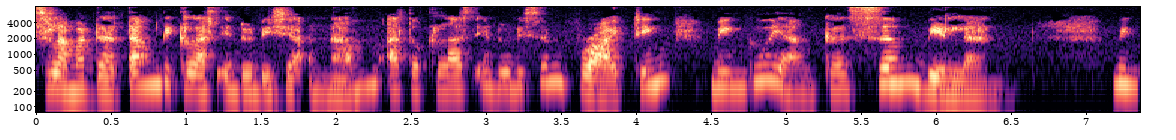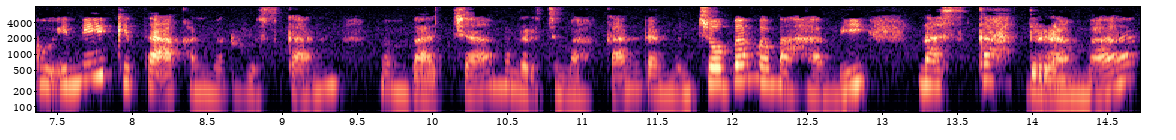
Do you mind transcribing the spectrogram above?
Selamat datang di kelas Indonesia 6 atau kelas Indonesian Writing minggu yang ke-9. Minggu ini kita akan meneruskan membaca, menerjemahkan, dan mencoba memahami naskah drama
